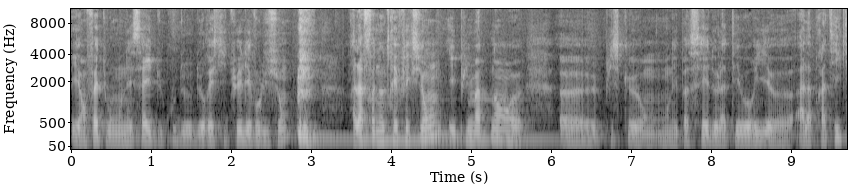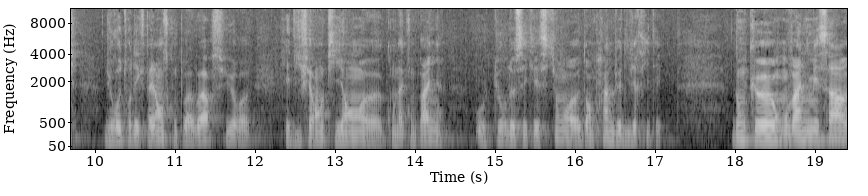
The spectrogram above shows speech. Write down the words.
et en fait où on essaye du coup de, de restituer l'évolution à la fois de notre réflexion et puis maintenant, puisqu'on on est passé de la théorie à la pratique, du retour d'expérience qu'on peut avoir sur euh, les différents clients euh, qu'on accompagne autour de ces questions euh, d'empreinte biodiversité. Donc on va animer ça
